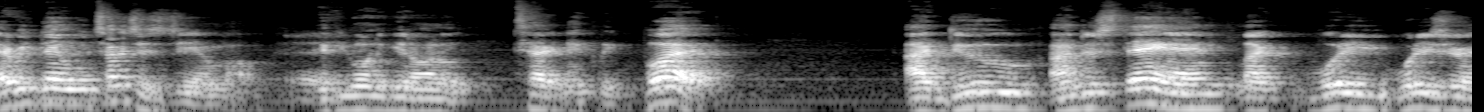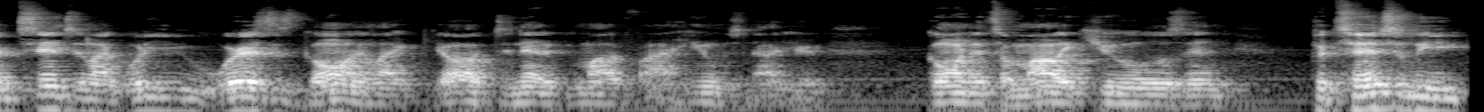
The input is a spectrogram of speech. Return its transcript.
Everything we touch is GMO. Yeah. If you want to get on it technically, but I do understand. Like, what do you? What is your intention? Like, what do you? Where is this going? Like, y'all genetically modifying humans now. You're going into molecules and potentially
